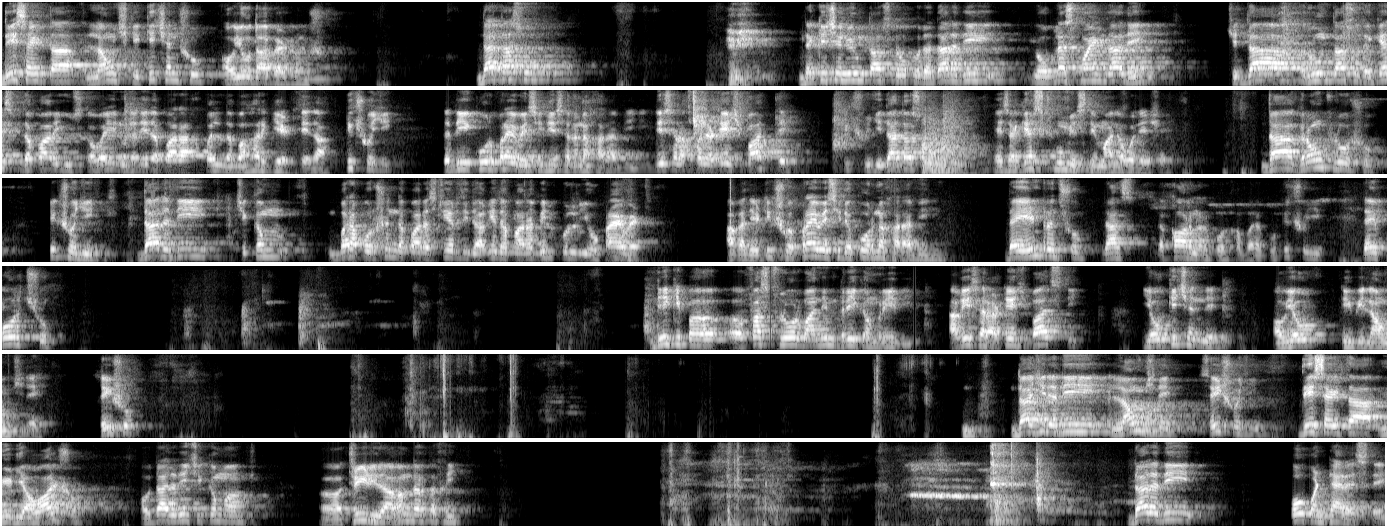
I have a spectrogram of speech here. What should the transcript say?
دې سایډ ته لاونج کې کچن شو او یو دا بیډروم شو دا تاسو د کچن روم تاسو ته خو دا د دې یو پلس پوینټ دا دی چې دا روم تاسو د ګیسټ د پاره یوز کوئ نو د دې لپاره خپل د بهر ګیټ دی دا ټیک شو جی د دې کور پرایویسي دې سره نه خرابېږي دې سره خپل اټیچ بات دی ټیک شو چې دا تاسو ایز ا ګیسټ هم استعمالولی شئ دا ګراوند فلور شو ټیک شو جی دا د دې چې کوم بره پورشن د پاره سټیرز دي د هغې د پاره بالکل یو پرایویټ هغه دی ټیک شو پرایویسي د کور نه خرابېږي دا انټرنس شو دا د کارنر کور خبره کو ټیک شو جی دا پورچ شو دې کې په فرست فلور باندې درې کمرې دي هغه سره اٹیچ باث دي یو کچن دی او یو ټي وي لاونج دی صحیح شو دا چې د دې لاونج دی صحیح شو جی دې سایت ته میډیا وال شو او دا د دې چې کوم 3 ډي دا غم درته خي دا د دې اوپن ټیرس دی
